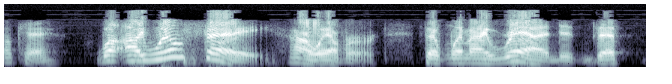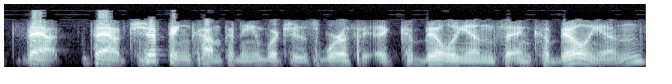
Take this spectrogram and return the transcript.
Okay. Well, I will say, however, that when I read that that that shipping company, which is worth uh, cabillions and cabillions,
